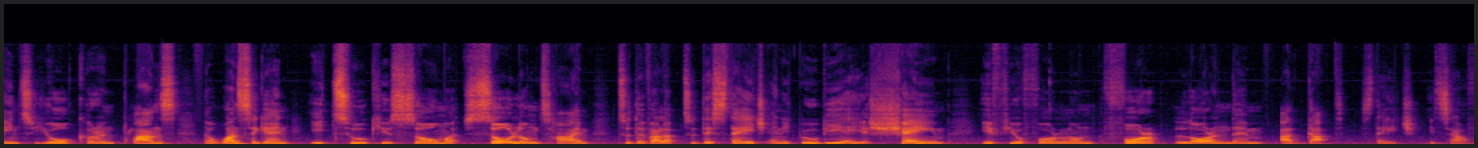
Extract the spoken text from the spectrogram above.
into your current plans. That once again it took you so much so long time to develop to this stage and it will be a shame if you forlorn forlorn them at that stage itself.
